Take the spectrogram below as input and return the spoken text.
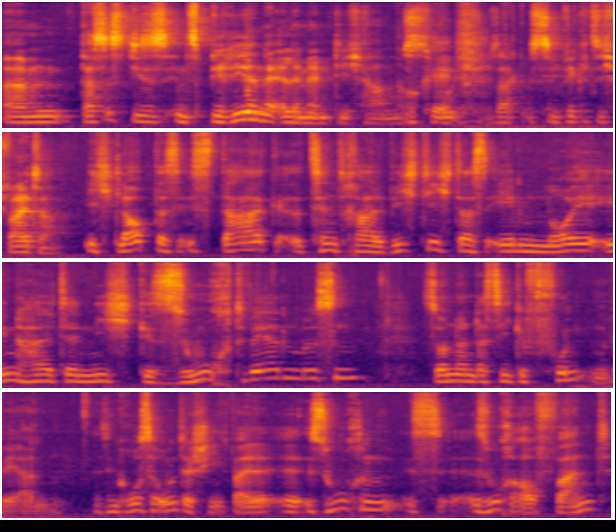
Ähm, das ist dieses inspirierende Element, die ich haben muss. Okay. Ich sage, es entwickelt sich weiter. Ich glaube, das ist da zentral wichtig, dass eben neue Inhalte nicht gesucht werden müssen, sondern dass sie gefunden werden. Das ist ein großer Unterschied, weil äh, Suchen ist Suchaufwand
